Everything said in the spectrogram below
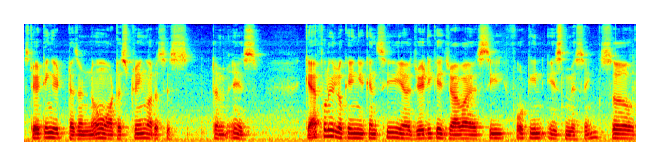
stating it doesn't know what a string or a system is carefully looking you can see uh, JDK Java SE14 is missing. So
